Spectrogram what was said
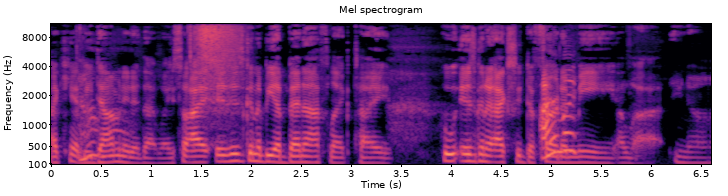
I can't be Oh. dominated that way. So I it is going to be a Ben Affleck type who is going to actually defer I to like- me a lot. You know.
